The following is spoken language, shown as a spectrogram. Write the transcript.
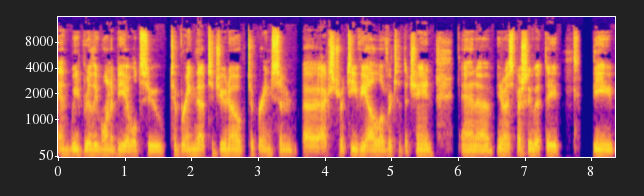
and we really want to be able to to bring that to Juno, to bring some uh, extra TVL over to the chain, and uh, you know, especially with the the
